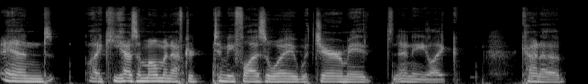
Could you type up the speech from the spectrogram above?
And like he has a moment after Timmy flies away with Jeremy and he like kind of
